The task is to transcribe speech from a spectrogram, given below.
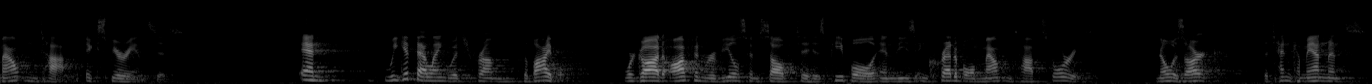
mountaintop experiences. And we get that language from the Bible, where God often reveals himself to his people in these incredible mountaintop stories Noah's Ark, the Ten Commandments,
